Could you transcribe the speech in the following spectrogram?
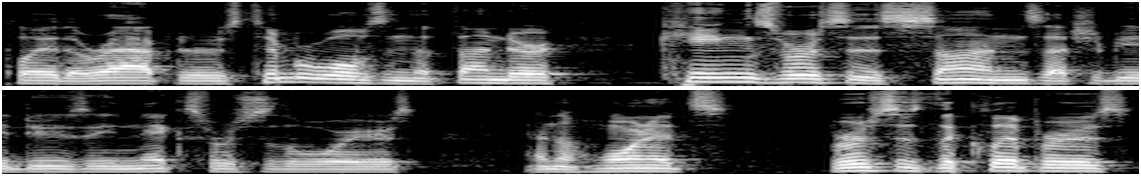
play the Raptors. Timberwolves and the Thunder. Kings versus Suns. That should be a doozy. Knicks versus the Warriors. And the Hornets versus the Clippers.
